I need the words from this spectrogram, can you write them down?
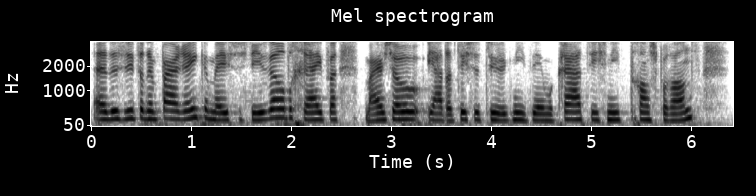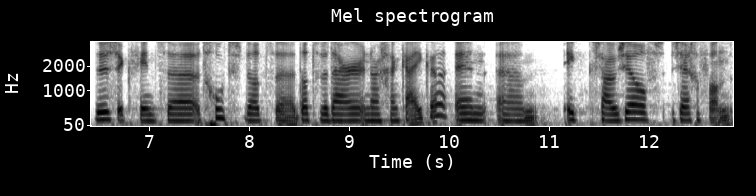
er zitten een paar rekenmeesters die het wel begrijpen. Maar zo, ja, dat is natuurlijk niet democratisch, niet transparant. Dus ik vind het goed dat, dat we daar naar gaan kijken. En um, ik zou zelf zeggen van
